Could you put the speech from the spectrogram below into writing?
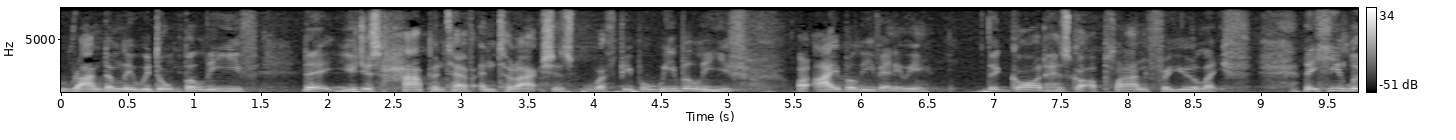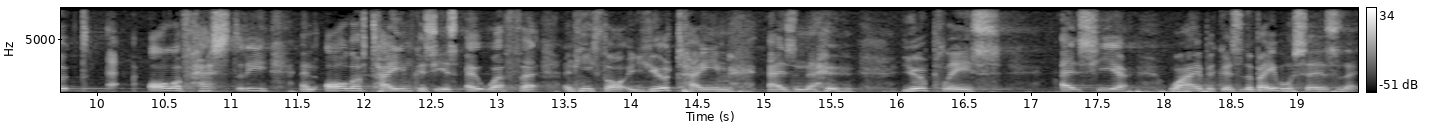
randomly. We don't believe that you just happen to have interactions with people. We believe, or I believe anyway, that God has got a plan for your life. That He looked at all of history and all of time because He is out with it, and He thought, Your time is now. Your place is here. Why? Because the Bible says that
